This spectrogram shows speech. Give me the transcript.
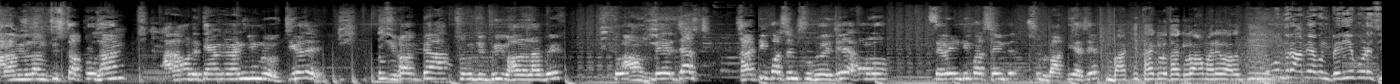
আর আমি হলাম চুস্তা প্রধান আর আমাদের ক্যামেরাম্যান ইমরোজ ঠিক আছে? বিভাগটা সত্যি খুবই ভালো লাগবে। তো আমাদের জাস্ট থার্টি পার্সেন্ট শুট হয়েছে এখনও সেভেন্টি পার্সেন্ট শুট বাকি আছে। বাকি থাকল থাকল আমারে বালকি। বন্ধুরা আমি এখন বেরিয়ে পড়েছি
